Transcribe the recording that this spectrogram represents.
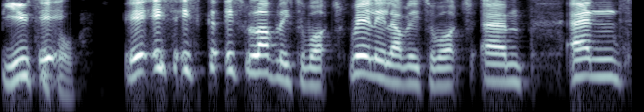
Beautiful. It, it's it's it's lovely to watch, really lovely to watch. Um, and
